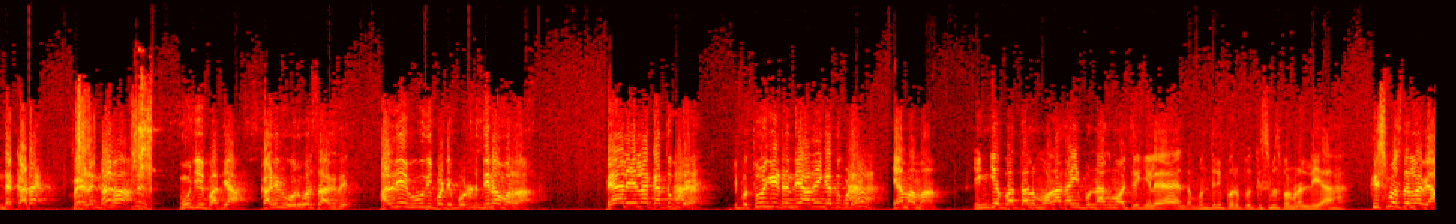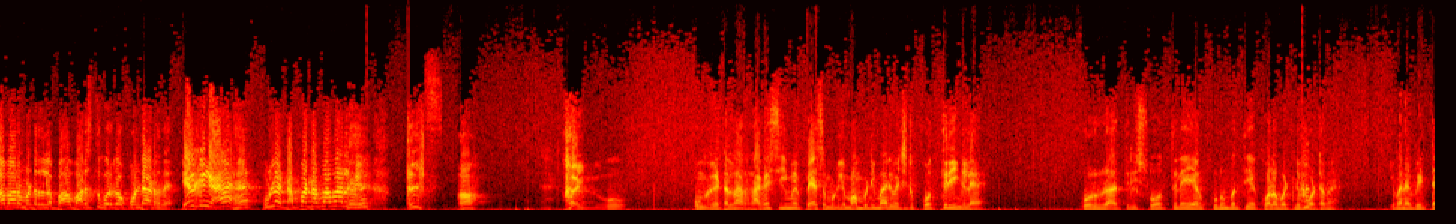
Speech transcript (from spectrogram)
இந்த கடை விளங்குமா மூஞ்சி பாத்தியா? கழுவி ஒரு வருஷம் ஆகுது. அதுலயே விபூதி பட்டை போட்டுட்டு தினம் வர்றான் வேலையெல்லாம் கத்துக்குடு. இப்ப தூங்கிட்டு இருந்தே அதையும் கத்துக்குடு. ஏமாமா எங்க பார்த்தாலும் மிளகாயும் புண்ணாக்குமா வச்சிருக்கீங்களே? இந்த முந்திரி பருப்பு கிறிஸ்மஸ் பருப்பு இல்லையா? கிறிஸ்மஸ் எல்லாம் வியாபாரம் பண்றது இல்லப்பா வருஷத்துக்கு ஒருக்கா கொண்டாடுறது. இருக்குங்க. உள்ள டப்பா டப்பாவா இருக்கு. ஐயோ உங்ககிட்ட எல்லாம் ரகசியமே பேச முடியல. மம்புட்டி மாதிரி வச்சுட்டு கொத்துறீங்களே. ஒரு ராத்திரி சோத்துல என் குடும்பத்தையே கொலை பட்டினி போட்டவன். இவனை விட்ட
